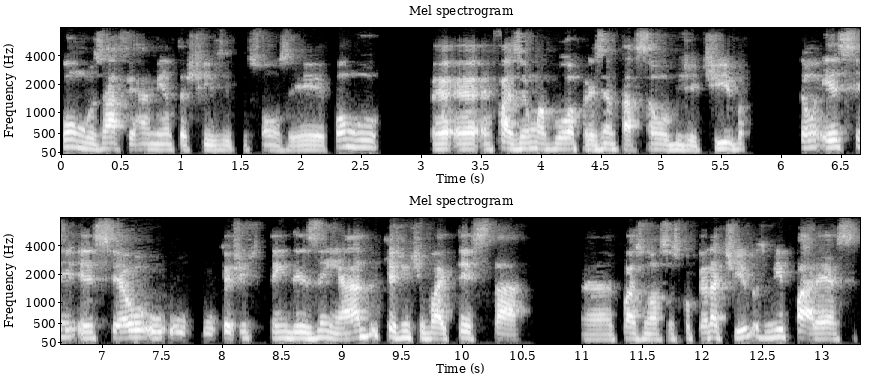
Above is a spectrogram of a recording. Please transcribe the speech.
como usar a ferramenta XYZ, como é, é, fazer uma boa apresentação objetiva. Então, esse, esse é o, o, o, que a gente tem desenhado, que a gente vai testar uh, com as nossas cooperativas. Me parece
